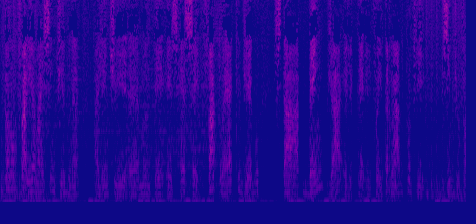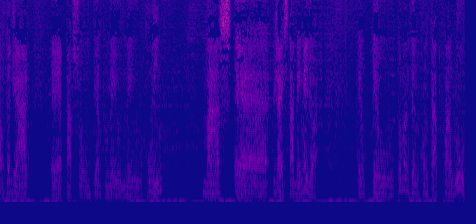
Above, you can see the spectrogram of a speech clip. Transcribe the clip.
então não faria mais sentido né, a gente é, manter esse receio. Fato é que o Diego está bem já, ele, te, ele foi internado porque sentiu falta de ar, é, passou um tempo meio, meio ruim, mas é, já está bem melhor. Eu estou mantendo contato com a Lu,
